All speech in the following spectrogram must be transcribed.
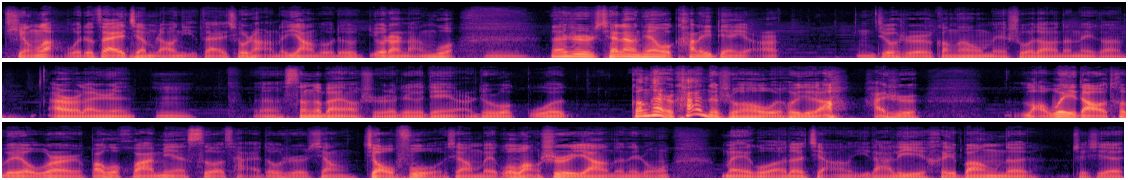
停了，我就再也见不着你在球场上的样子，我就有点难过。嗯。但是前两天我看了一电影，嗯，就是刚刚我们也说到的那个爱尔兰人，嗯。呃，三个半小时的这个电影，就是我我刚开始看的时候，我会觉得啊，还是老味道，特别有味儿，包括画面、色彩都是像《教父》、像《美国往事》一样的那种美国的讲意大利黑帮的这些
